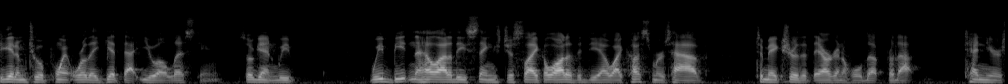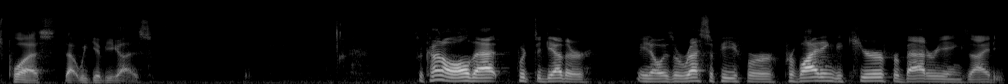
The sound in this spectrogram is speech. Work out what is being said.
to get them to a point where they get that UL listing. So again, we've we've beaten the hell out of these things just like a lot of the DIY customers have to make sure that they are going to hold up for that 10 years plus that we give you guys. So kind of all that put together, you know, is a recipe for providing the cure for battery anxiety.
